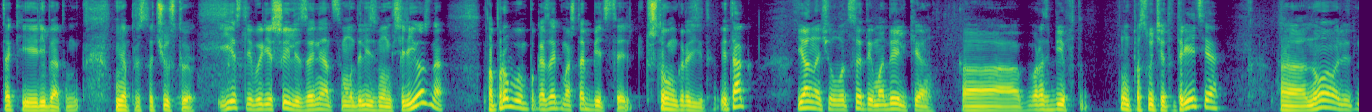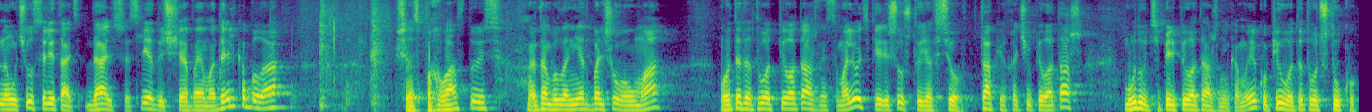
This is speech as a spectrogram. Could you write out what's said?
так и ребятам. Я просто чувствую. Если вы решили заняться моделизмом серьезно, попробуем показать масштаб бедствия. Что вам грозит. Итак, я начал вот с этой модельки, э, разбив, ну, по сути, это третья, э, но научился летать. Дальше, следующая моя моделька была, сейчас похвастаюсь, это была «Нет большого ума». Вот этот вот пилотажный самолетик, я решил, что я все, так я хочу пилотаж, буду теперь пилотажником. И купил вот эту вот штуку.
